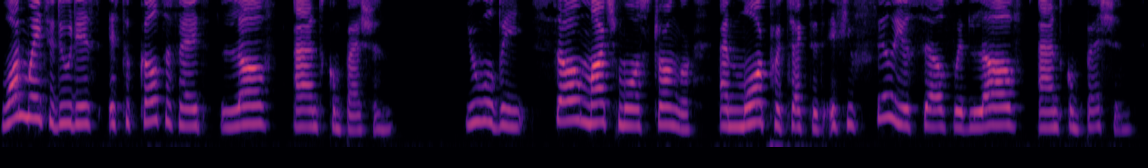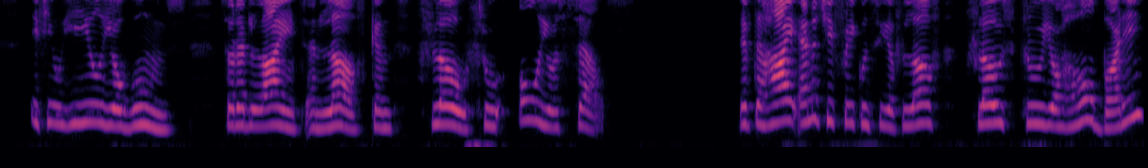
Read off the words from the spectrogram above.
One way to do this is to cultivate love and compassion. You will be so much more stronger and more protected if you fill yourself with love and compassion. If you heal your wounds so that light and love can flow through all your cells. If the high energy frequency of love flows through your whole body,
